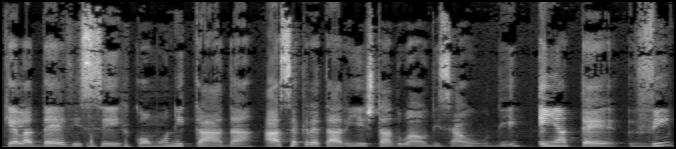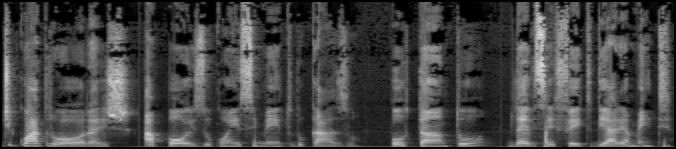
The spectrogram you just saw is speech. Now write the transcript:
Que ela deve ser comunicada à Secretaria Estadual de Saúde em até 24 horas após o conhecimento do caso. Portanto, deve ser feito diariamente.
